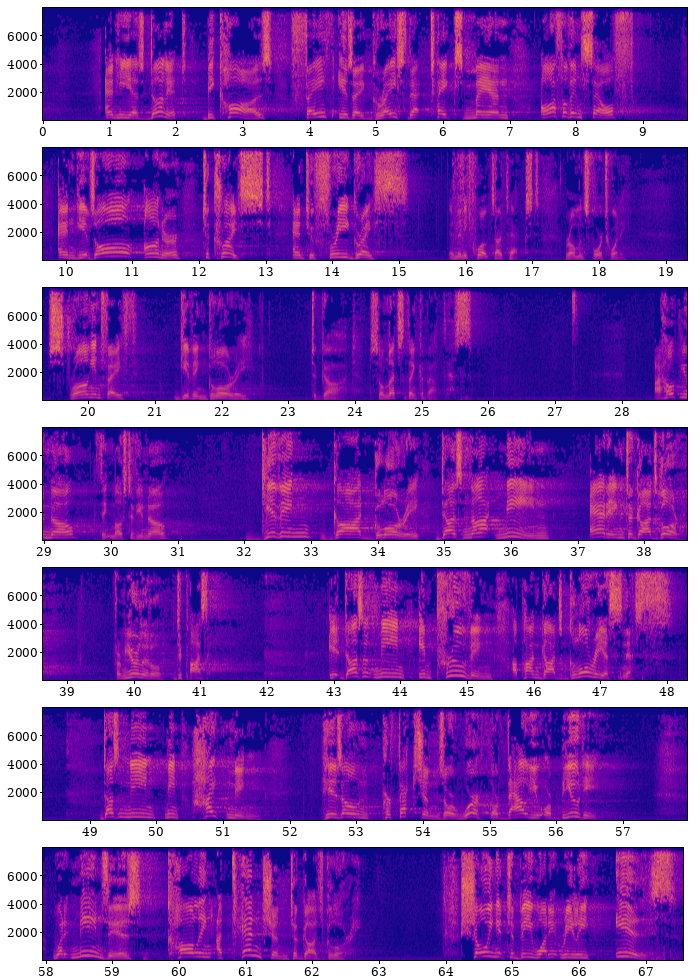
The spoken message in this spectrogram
and He has done it because faith is a grace that takes man off of himself and gives all honor to Christ and to free grace. And then he quotes our text, Romans 4:20. Strong in faith, giving glory to God. So let's think about this. I hope you know, I think most of you know, giving God glory does not mean adding to God's glory from your little deposit. It doesn't mean improving upon God's gloriousness. Doesn't mean, mean heightening His own perfections or worth or value or beauty. What it means is calling attention to God's glory. Showing it to be what it really is.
